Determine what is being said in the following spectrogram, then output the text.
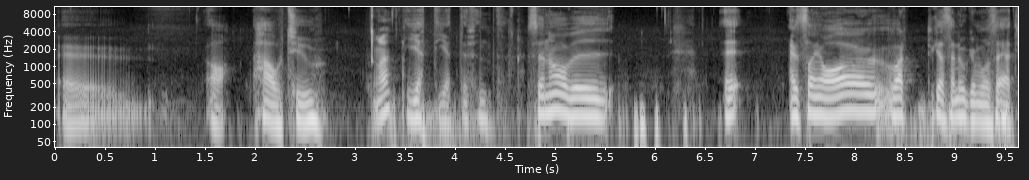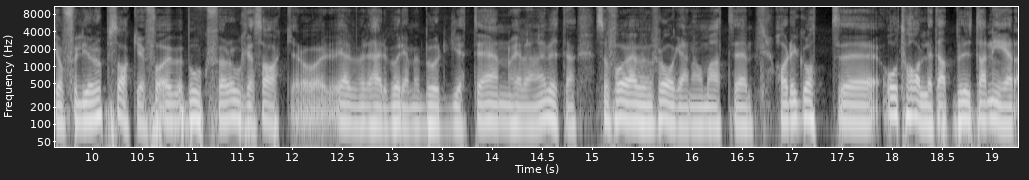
eh, ja, how to. Ja. Jätte, jättefint. Sen har vi eh, Eftersom jag har varit ganska noga med att säga att jag följer upp saker, för, bokför olika saker och även det här det börjar med budgeten och hela den här biten, så får jag även frågan om att eh, har det gått eh, åt hållet att bryta ner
